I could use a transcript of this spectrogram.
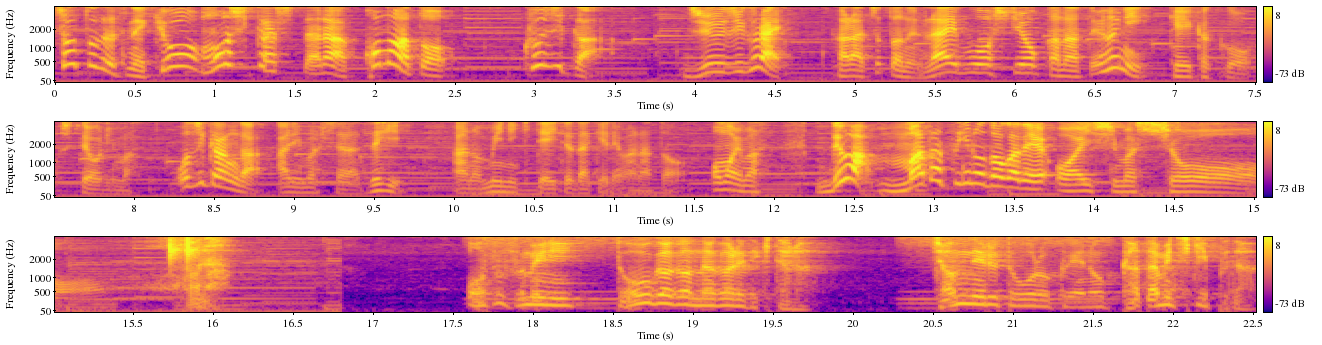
ちょっとですね今日もしかしたらこの後9時か10時ぐらいからちょっとねライブをしようかなというふうに計画をしております。お時間がありましたらぜひあの見に来ていただければなと思います。ではまた次の動画でお会いしましょう。ほな。おすすめに動画が流れてきたらチャンネル登録への片道切符だ。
